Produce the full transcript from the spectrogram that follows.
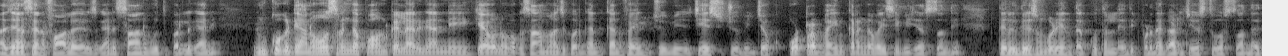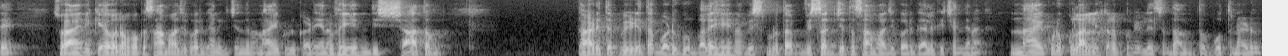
ఆ జనసేన ఫాలోయర్స్ కానీ సానుభూతి పనులు కానీ ఇంకొకటి అనవసరంగా పవన్ కళ్యాణ్ గారిని కేవలం ఒక సామాజిక వర్గాన్ని కన్ఫైన్ చూపి చేసి చూపించే ఒక కుట్ర భయంకరంగా వైసీపీ చేస్తుంది. తెలుగుదేశం కూడా ఏం తక్కువ లేదు. ఇప్పటిదాకా వాళ్ళు చేస్తూ వస్తుంది అదే. సో ఆయన కేవలం ఒక సామాజిక వర్గానికి చెందిన నాయకుడు కాడు. ఎనభై ఎనిమిది శాతం తాడిత పీడిత బడుగు బలహీన విస్మృత విసర్జిత సామాజిక వర్గాలకి చెందిన నాయకుడు కులాల్ని కలుపుకుని వెళ్ళే సిద్ధాంతంతో పోతున్నాడు.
